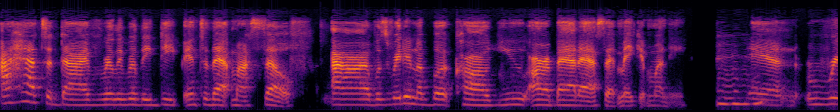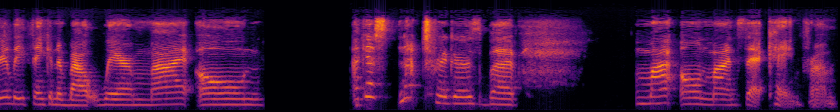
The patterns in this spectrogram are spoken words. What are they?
I had to dive really, really deep into that myself. I was reading a book called You Are a Badass at Making Money mm-hmm. and really thinking about where my own, I guess, not triggers, but my own mindset came from.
